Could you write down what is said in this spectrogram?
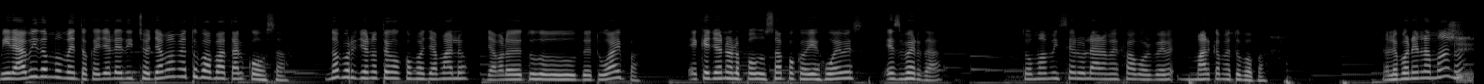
Mira, ha habido momentos que yo le he dicho, llámame a tu papá tal cosa. No, pero yo no tengo cómo llamarlo. Llámalo de tu, de tu iPad. Es que yo no lo puedo usar porque hoy es jueves. Es verdad. Toma mi celular, hazme favor, ve, márcame a tu papá. No le ponen la mano. Sí.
